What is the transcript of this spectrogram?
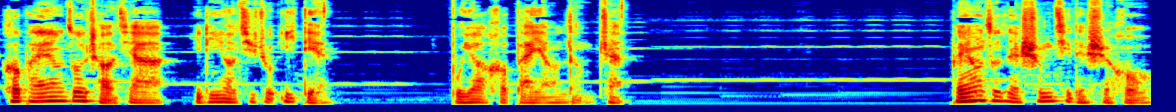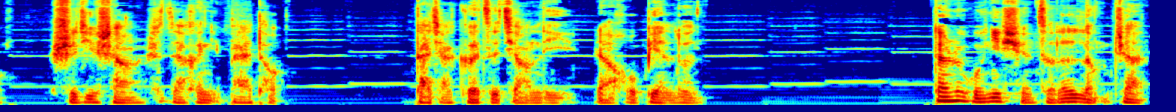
和白羊座吵架，一定要记住一点：不要和白羊冷战。白羊座在生气的时候，实际上是在和你 battle，大家各自讲理，然后辩论。但如果你选择了冷战，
